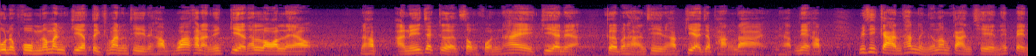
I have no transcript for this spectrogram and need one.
อุณหภูมิน้ำมันเกียร์ติดขึ้นมาทันทีนะครับว่าขณะนี้เกียร์ท่านร้อนแล้วนะครับอันนี้จะเกิดส่งผลให้เกียร์เนี่ย เกิดปัญหาทันทีนะครับเกียร์อาจจะพังได้นะครับเนี่ยครับวิธีการท่านหนึ่งต้องทำการเชนให้เป็น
